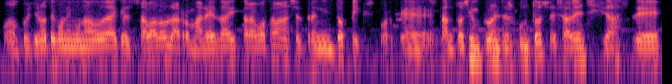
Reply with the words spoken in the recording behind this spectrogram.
bueno, pues yo no tengo ninguna duda de que el sábado la Romareda y Zaragoza van a ser trending topics, porque tantos influencers juntos, esa densidad de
